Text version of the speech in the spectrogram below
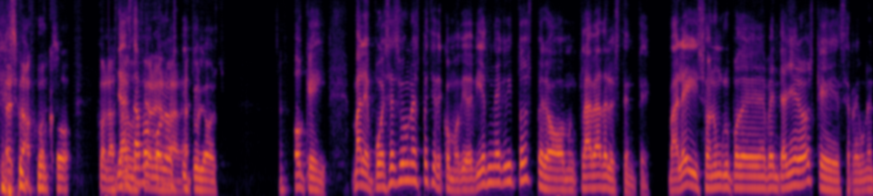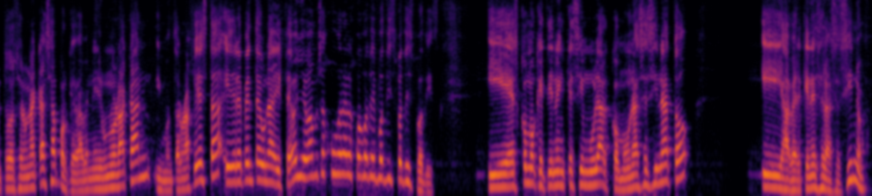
Ya es un poco. Con las Ya estamos con los títulos. Ok, vale, pues es una especie de como de 10 negritos, pero en clave adolescente, ¿vale? Y son un grupo de veinteañeros que se reúnen todos en una casa porque va a venir un huracán y montar una fiesta y de repente una dice, oye, vamos a jugar al juego de bodies, bodies, bodies. Y es como que tienen que simular como un asesinato y a ver quién es el asesino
